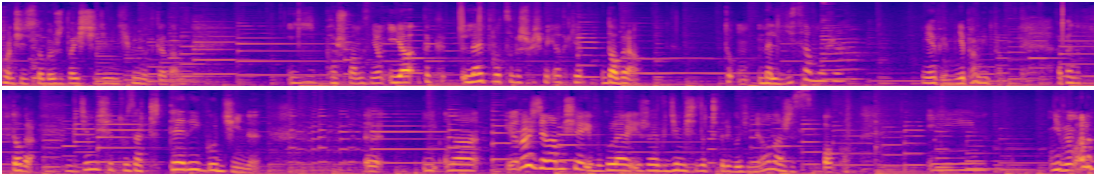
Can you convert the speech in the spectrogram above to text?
kończyć to, bo już 29 minut gadam. i poszłam z nią i ja tak ledwo co wyszłyśmy i ja takie, dobra, to Melisa może? Nie wiem, nie pamiętam. A pan, dobra, widzimy się tu za 4 godziny. Y, I ona, i rozdzielamy się i w ogóle, że widzimy się za 4 godziny. Ona, że spoko. I nie wiem, ale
